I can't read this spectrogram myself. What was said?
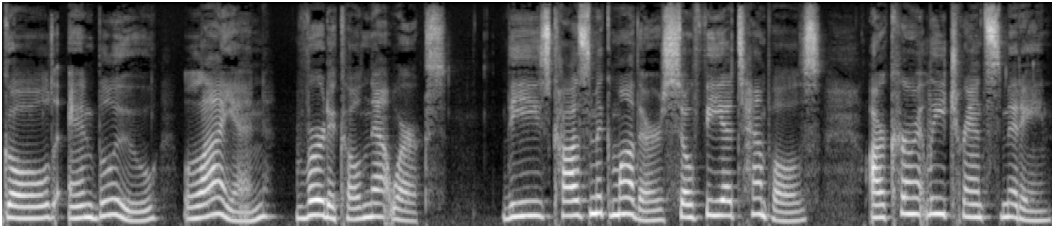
gold, and blue lion vertical networks. These cosmic mothers, Sophia temples, are currently transmitting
